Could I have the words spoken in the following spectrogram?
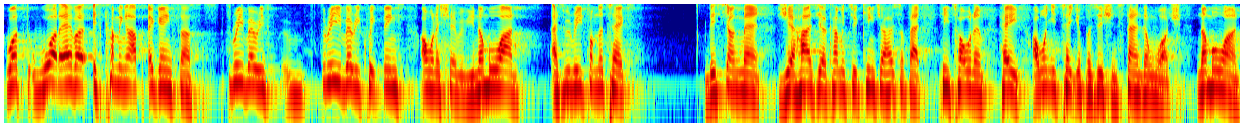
what's whatever is coming up against us? Three very three very quick things I want to share with you. Number one, as we read from the text, this young man, Jahaziel, coming to King Jehoshaphat, he told him, Hey, I want you to take your position, stand and watch. Number one,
